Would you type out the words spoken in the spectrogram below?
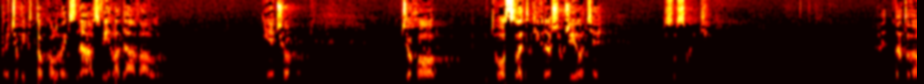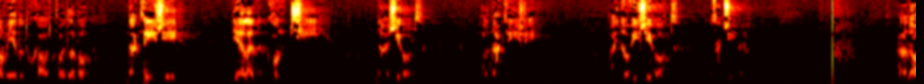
Prečo by ktokoľvek z nás vyhľadával niečo, čoho dôsledky v našom živote sú smrť? Na to veľmi jednoduchá odpoveď, lebo na kríži nielen končí náš život, na kríži aj nový život začína. Áno,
